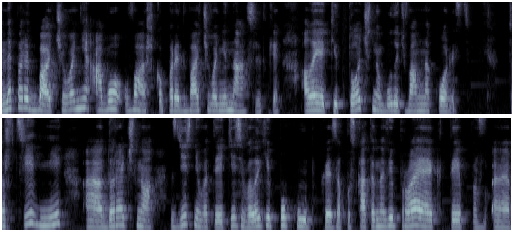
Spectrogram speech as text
непередбачувані або важко передбачувані наслідки, але які точно будуть вам на користь. Тож в ці дні е, доречно здійснювати якісь великі покупки, запускати нові проекти, е,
